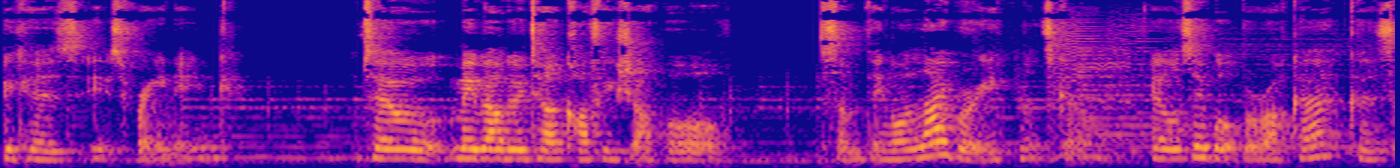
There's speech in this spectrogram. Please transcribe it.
because it's raining. So maybe I'll go to a coffee shop or something or a library. Let's go. I also bought Berocca because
